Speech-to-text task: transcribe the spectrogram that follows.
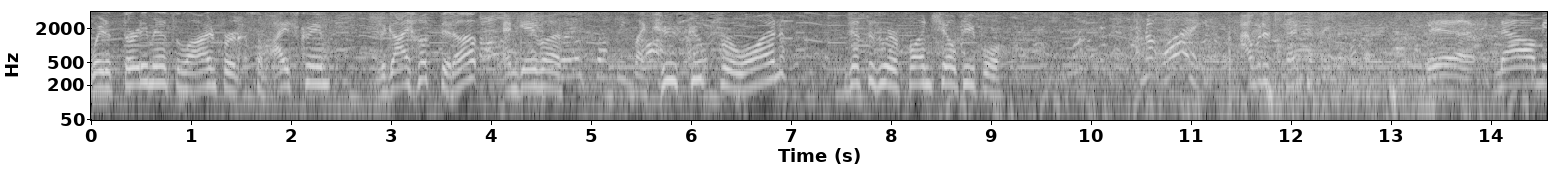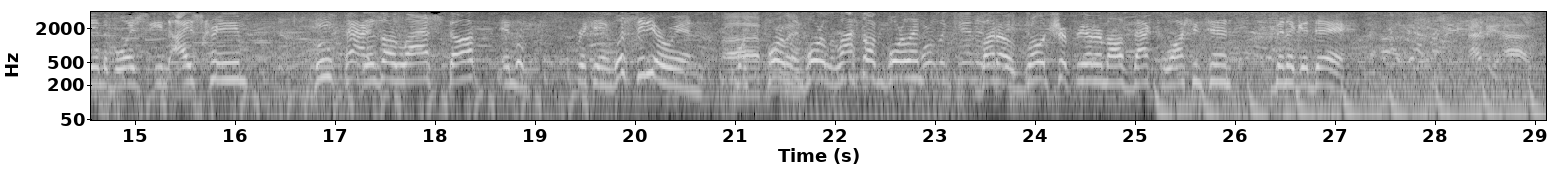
waited 30 minutes in line for some ice cream. The guy hooked it up and gave us like two scoops for one, just because we were fun, chill people. I'm not lying. I would have technically. Yeah, now me and the boys just eating ice cream. Booth pack. This is our last stop in freaking what city are we in? Uh, Portland, Portland. Last stop in Portland. Portland, Canada. About a road trip 300 miles back to Washington. It's been a good day. As we have.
